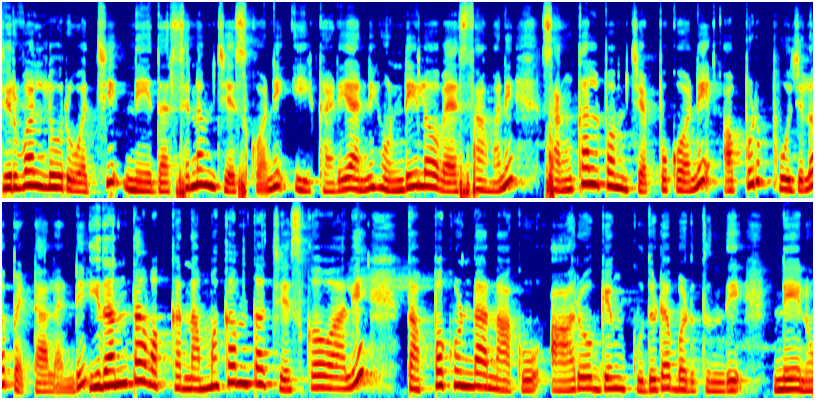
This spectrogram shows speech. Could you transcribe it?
తిరువల్లూరు వచ్చి నీ దర్శనం చేసుకొని ఈ కడియాన్ని హుండీలో వేస్తామని సంకల్పం చెప్పుకొని అప్పుడు పూజలో పెట్టాలండి. ఇదంతా ఒక్క నమ్మకంతో చేసుకోవాలి. తప్పకుండా నాకు ఆరోగ్యం కుదుటబడుతుంది. నేను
